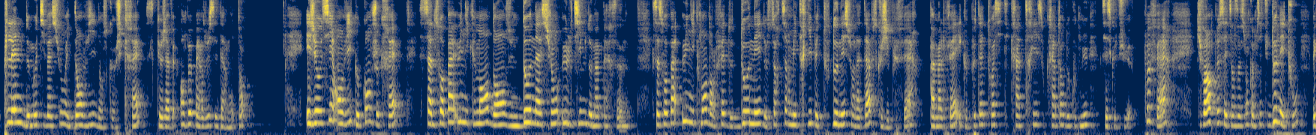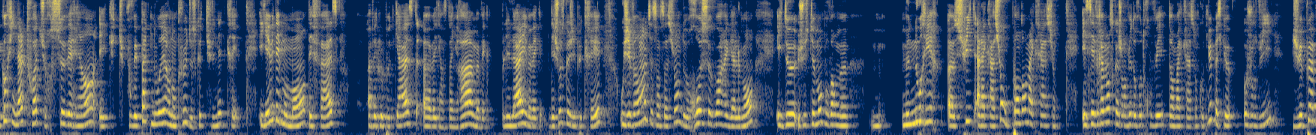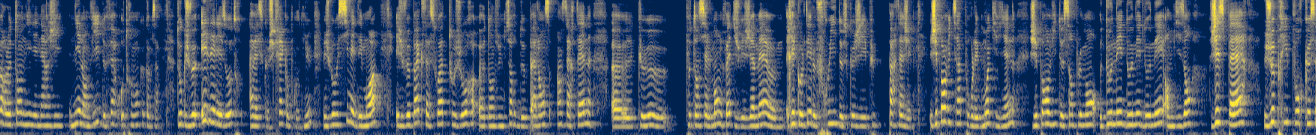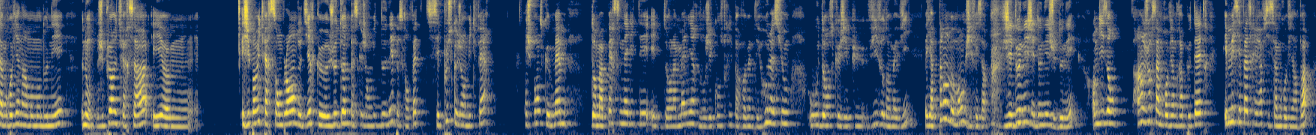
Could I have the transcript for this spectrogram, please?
pleine de motivation et d'envie dans ce que je crée, ce que j'avais un peu perdu ces derniers temps. Et j'ai aussi envie que quand je crée, ça ne soit pas uniquement dans une donation ultime de ma personne. Que ça soit pas uniquement dans le fait de donner, de sortir mes tripes et tout donner sur la table, ce que j'ai pu faire, pas mal fait, et que peut-être toi, si tu es créatrice ou créateur de contenu, c'est ce que tu peux faire. Tu vois un peu cette sensation comme si tu donnais tout, mais qu'au final, toi, tu recevais rien et que tu pouvais pas te nourrir non plus de ce que tu venais de créer. il y a eu des moments, des phases avec le podcast, avec Instagram, avec les lives, avec des choses que j'ai pu créer, où j'ai vraiment cette sensation de recevoir également et de justement pouvoir me, me nourrir euh, suite à la création ou pendant ma création. Et c'est vraiment ce que j'ai envie de retrouver dans ma création de contenu parce que aujourd'hui, je vais plus avoir le temps, ni l'énergie, ni l'envie de faire autrement que comme ça. Donc je veux aider les autres avec ce que je crée comme contenu, mais je veux aussi m'aider moi et je veux pas que ça soit toujours euh, dans une sorte de balance incertaine euh, que potentiellement en fait je vais jamais euh, récolter le fruit de ce que j'ai pu partager. J'ai pas envie de ça pour les mois qui viennent. J'ai pas envie de simplement donner, donner, donner en me disant j'espère, je prie pour que ça me revienne à un moment donné. Non, j'ai plus envie de faire ça et, euh, et j'ai pas envie de faire semblant de dire que je donne parce que j'ai envie de donner, parce qu'en fait, c'est plus ce que j'ai envie de faire. Et je pense que même dans ma personnalité et dans la manière dont j'ai construit parfois même des relations ou dans ce que j'ai pu vivre dans ma vie, il y a plein de moments où j'ai fait ça. j'ai donné, j'ai donné, je donnais, en me disant un jour ça me reviendra peut-être, mais c'est pas très grave si ça me revient pas.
